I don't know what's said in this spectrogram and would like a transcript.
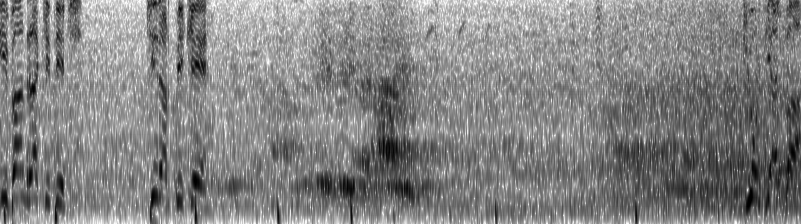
إيفان راكيتيتش. جيرارد بيكيه. ألبا.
